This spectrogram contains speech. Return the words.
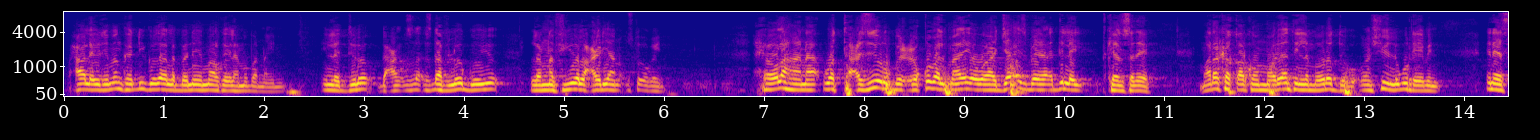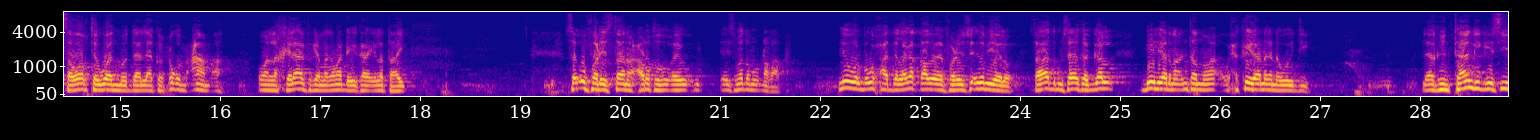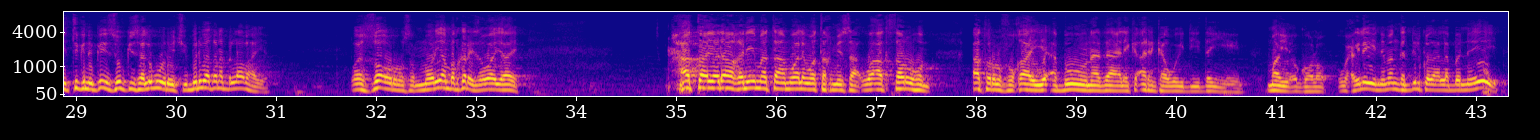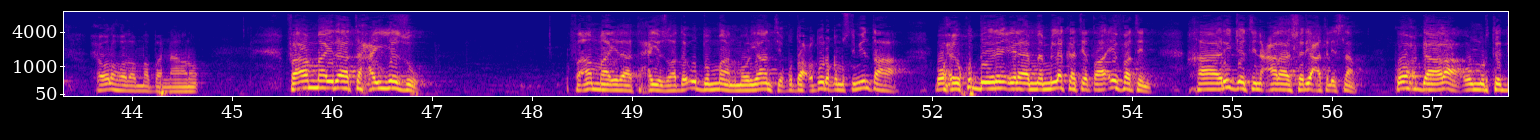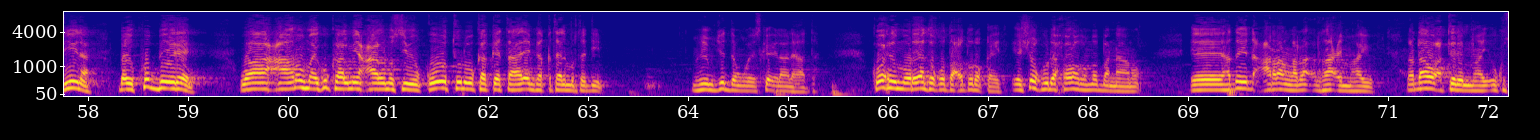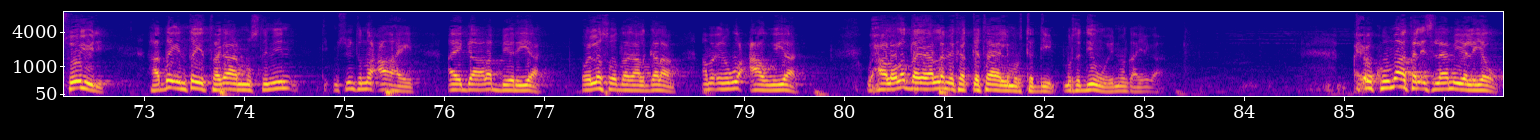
Waxaa la yidhi nimankan dhiigooda la baneeyay maalka ilah ma banaynin in la dilo gacan isdhaaf loo gooyo la nafiyo la caydhiyaan isku ogeyn. Xoolahana watacziiru bicuquba almaaliya waa jaa-is bay adilay keensadeen mararka qaarkood mooryaanta in la mooro dogo oon shiin lagu reebin. Inay sawaabtay waad moodaa laakiin xukum caam ah oon la khilaafi lagama dhigi kara ila tahay. Say u fadhiistaanoo carruurtoodu ay ismadam u dhaqaaqay nin walba waxaa de laga qaado ee fadhiiso idab yeelo. Salaadda masaajidka gal bil yarna intaad wax ka yidhi annagana weydii laakiin taangigiisi iyo ticnikiisa hubkiisa lagu wareejiyo baad dana bilaabahaya. Waa soo urursan. Mooryaan baad karaysa waa yahay. Xataa yaraa haniimata amwaalin wa takhmiisa wa akharuhum aktaru lfuqaha ya'buuna dalika arrinkaa way diidan yihiin may ogolo waxay leeyihiin nimankan dilkooda alla baneeyey xoolahooda ma banaano fa ama idaa taxayazuu fa amaa idaa taxayazuu hadday u dumaan mooryaantii qutaacu turuqi muslimiinta ahaa ba waxay ku biireen ilaa mamlakati طaa'ifatin khaarijatin calaa shariicati اlislaam koox gaala oo murtadiina bay ku biireen wa acaanuhum ay ku kaalmayeen cala lmuslimiin quutuluu ka qitaalihim ka qitaali murtadiin muhiim jiddan way iska ilaali hadda. Kooxdii mooryaanta qutaacu turuqayd ee sheekhu yihi xoolahooda ma banaano hadday caraan la raaci maayo la dhaawac tiri maayo oo ku soo yidhi hadday intay tagaan muslimiin muslimiinta nooca ahayd ay gaala biiriyaan oy la soo dagaalgalaan ama inagu caawiyaan. Waxaa loola dagaalami ka qitaali murtadiin. Murtadiin wey nimanka ayaga. Xukuumaat alislaamiya alyowm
